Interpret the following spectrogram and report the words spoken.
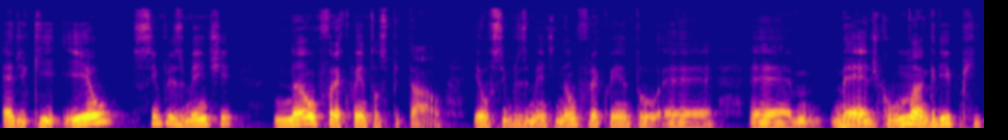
é de que eu simplesmente não frequento hospital, eu simplesmente não frequento é, é, médico. Uma gripe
